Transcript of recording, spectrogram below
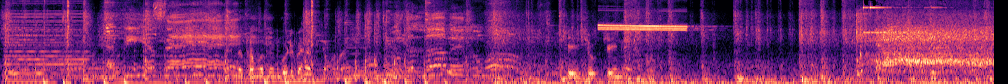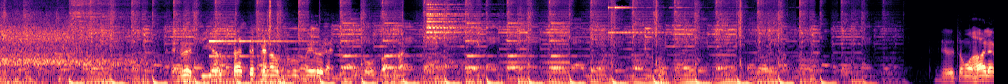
Senin Atamadığın golü ben atacağım o zaman. Şey çok şey ne? Evet bir yarım saatte penaltı bulmayı öğrendik burada Ozan'la. Evet ama hala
